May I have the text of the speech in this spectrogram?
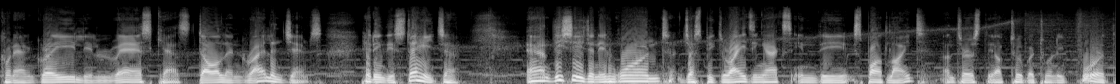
Conan Gray, Lil West, Cass Doll, and Ryland James hitting the stage. And this season, it won't just be the rising acts in the spotlight. On Thursday, October 24th,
